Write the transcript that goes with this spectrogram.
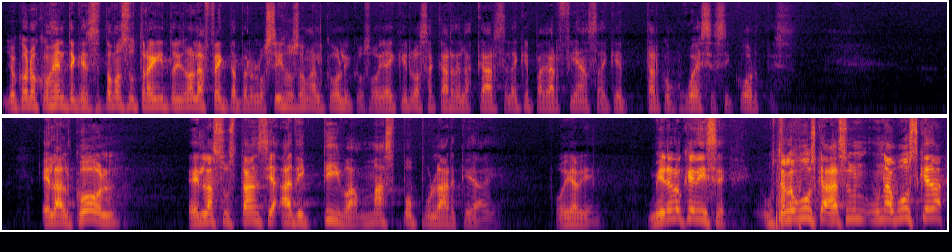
Yo conozco gente que se toma su traguito y no le afecta, pero los hijos son alcohólicos. Hoy hay que irlo a sacar de la cárcel, hay que pagar fianza, hay que estar con jueces y cortes. El alcohol es la sustancia adictiva más popular que hay. Oiga bien, mire lo que dice. Usted lo busca, hace una búsqueda.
